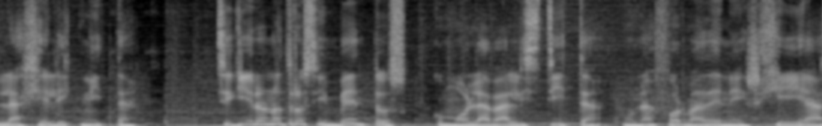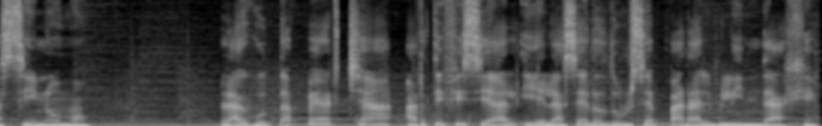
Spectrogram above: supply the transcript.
la gelignita. Siguieron otros inventos, como la balistita, una forma de energía sin humo, la gutapercha artificial y el acero dulce para el blindaje.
